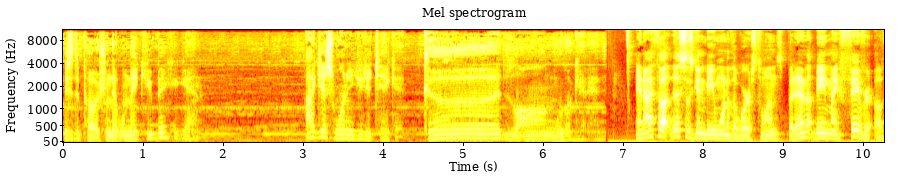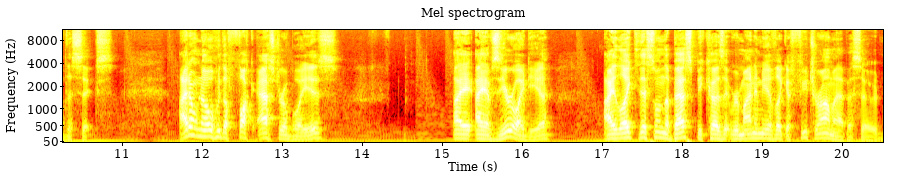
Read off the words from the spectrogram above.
is the potion that will make you big again. I just wanted you to take a good long look at it. And I thought this was going to be one of the worst ones, but it ended up being my favorite of the six. I don't know who the fuck Astro Boy is. I, I have zero idea. I liked this one the best because it reminded me of like a Futurama episode.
